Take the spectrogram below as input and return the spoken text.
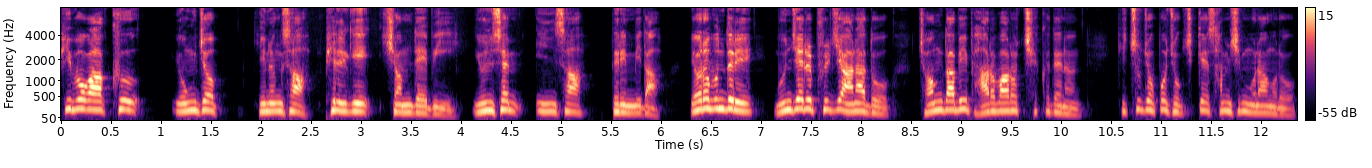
피보가크 용접 기능사 필기 시험 대비 윤쌤 인사드립니다. 여러분들이 문제를 풀지 않아도 정답이 바로바로 체크되는 기출족보 족집계 30문항으로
